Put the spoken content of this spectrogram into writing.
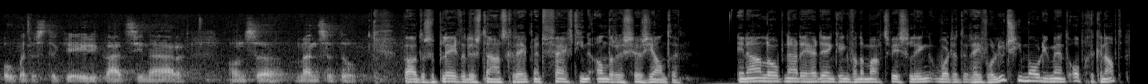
ook met een stukje educatie naar onze mensen toe. Bouterse pleegde de staatsgreep met 15 andere sergeanten. In aanloop naar de herdenking van de machtswisseling wordt het revolutiemonument opgeknapt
